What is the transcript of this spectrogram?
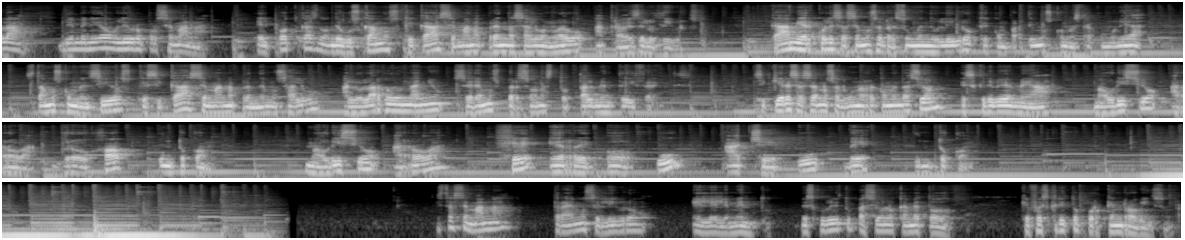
Hola, bienvenido a Un Libro por Semana, el podcast donde buscamos que cada semana aprendas algo nuevo a través de los libros. Cada miércoles hacemos el resumen de un libro que compartimos con nuestra comunidad. Estamos convencidos que si cada semana aprendemos algo, a lo largo de un año seremos personas totalmente diferentes. Si quieres hacernos alguna recomendación, escríbeme a mauricio.growhub.com mauricio.grouhub.com Esta semana traemos el libro El elemento. Descubrir tu pasión lo cambia todo, que fue escrito por Ken Robinson.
